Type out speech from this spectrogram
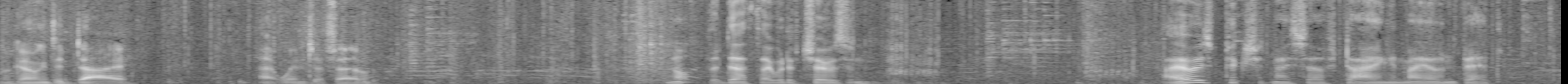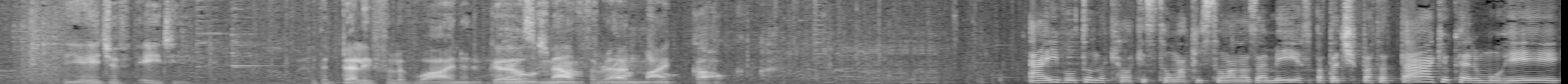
We're going to die at Winterfell. Not the death I would have chosen. I always pictured myself dying in my own bed, at the age of 80, with a belly full of wine and a girl's, girl's mouth, mouth around my cock. Aí, voltando àquela questão lá, que eles estão lá nas ameias, patati patatá, que eu quero morrer.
